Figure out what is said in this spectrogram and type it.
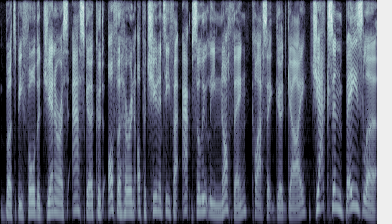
But before the generous Asuka could offer her an opportunity for absolutely nothing, classic good guy, Jackson Baszler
